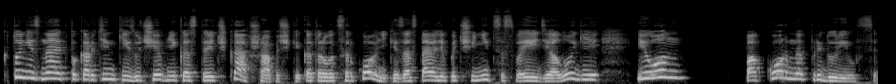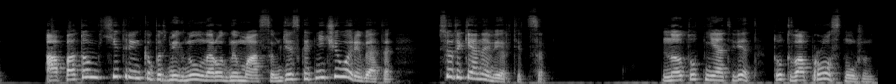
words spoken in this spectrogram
Кто не знает по картинке из учебника старичка в шапочке, которого церковники заставили подчиниться своей идеологии, и он покорно придурился. А потом хитренько подмигнул народным массам, дескать, ничего, ребята, все-таки она вертится. Но тут не ответ, тут вопрос нужен,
